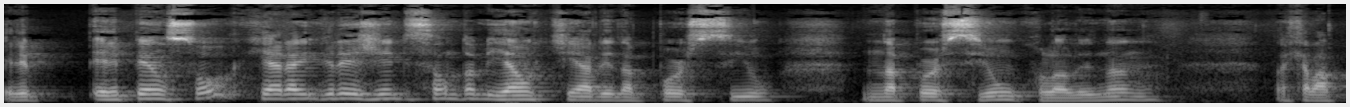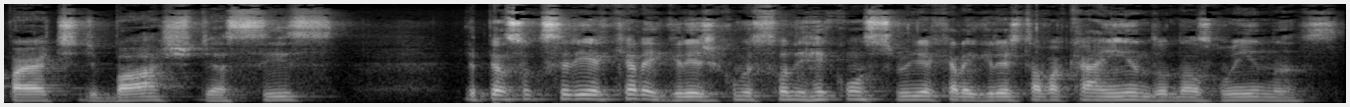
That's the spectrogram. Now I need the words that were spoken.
Ele, ele pensou que era a igrejinha de São Damião que tinha ali na Porciúncula, na Porciúncula ali, não, né? naquela parte de baixo de Assis. Ele pensou que seria aquela igreja, começou a reconstruir aquela igreja, estava caindo nas ruínas.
